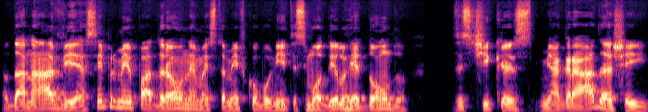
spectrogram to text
O da nave é sempre meio padrão, né? Mas também ficou bonito. Esse modelo redondo dos stickers me agrada, achei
